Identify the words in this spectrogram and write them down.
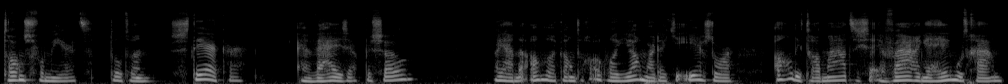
transformeert tot een sterker en wijzer persoon. Maar ja, aan de andere kant toch ook wel jammer dat je eerst door al die traumatische ervaringen heen moet gaan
